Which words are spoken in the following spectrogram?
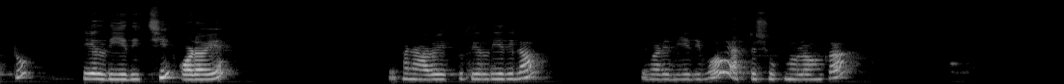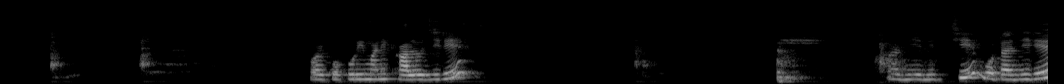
একটু তেল দিয়ে দিচ্ছি কড়াইয়ে। এখানে আরও একটু তেল দিয়ে দিলাম। এবারে দিয়ে দিব একটা শুকনো লঙ্কা। অল্প পরিমাণে কালো জিরে আর দিয়ে দিচ্ছি গোটা জিরে।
